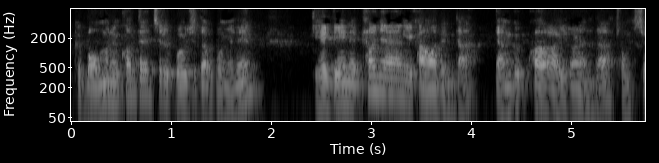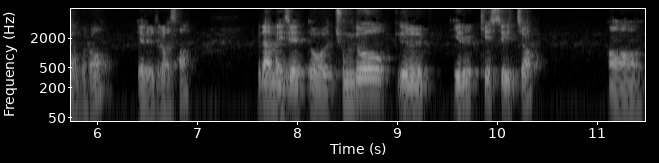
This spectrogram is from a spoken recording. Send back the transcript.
그 머무는 컨텐츠를 보여주다 보면은 개개인의 편향이 강화된다, 양극화가 일어난다, 정치적으로 예를 들어서 그 다음에 이제 또 중독을 일으킬 수 있죠. 어,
